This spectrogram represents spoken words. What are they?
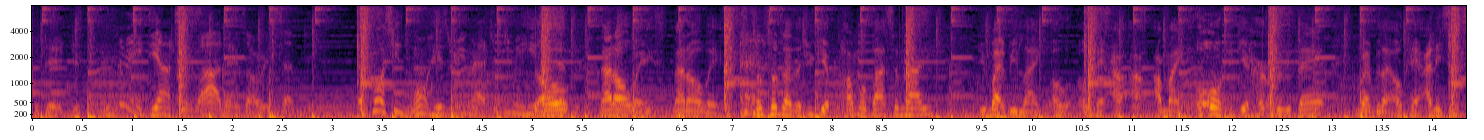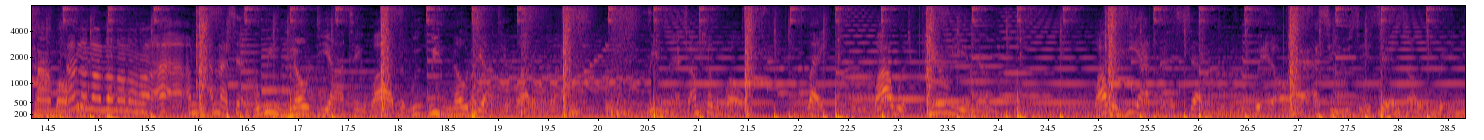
So then you, you mean Deontay Wilder has already accepted? Of course he want his rematch. What do you mean he No, not always. Not always. Sometimes if you get pummeled by somebody, you might be like, oh, okay, I, I, I might. Or, or if you get hurt really bad, you might be like, okay, I need some time off. No, no, no, no, no, no, no. I, I'm, I'm not saying, but we know Deontay Wilder. We, we know Deontay Wilder wants his rematch. I'm talking about, like, why would Fury and them, why would he have to accept? Wait, right, oh, I see you. say- It says already written in.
